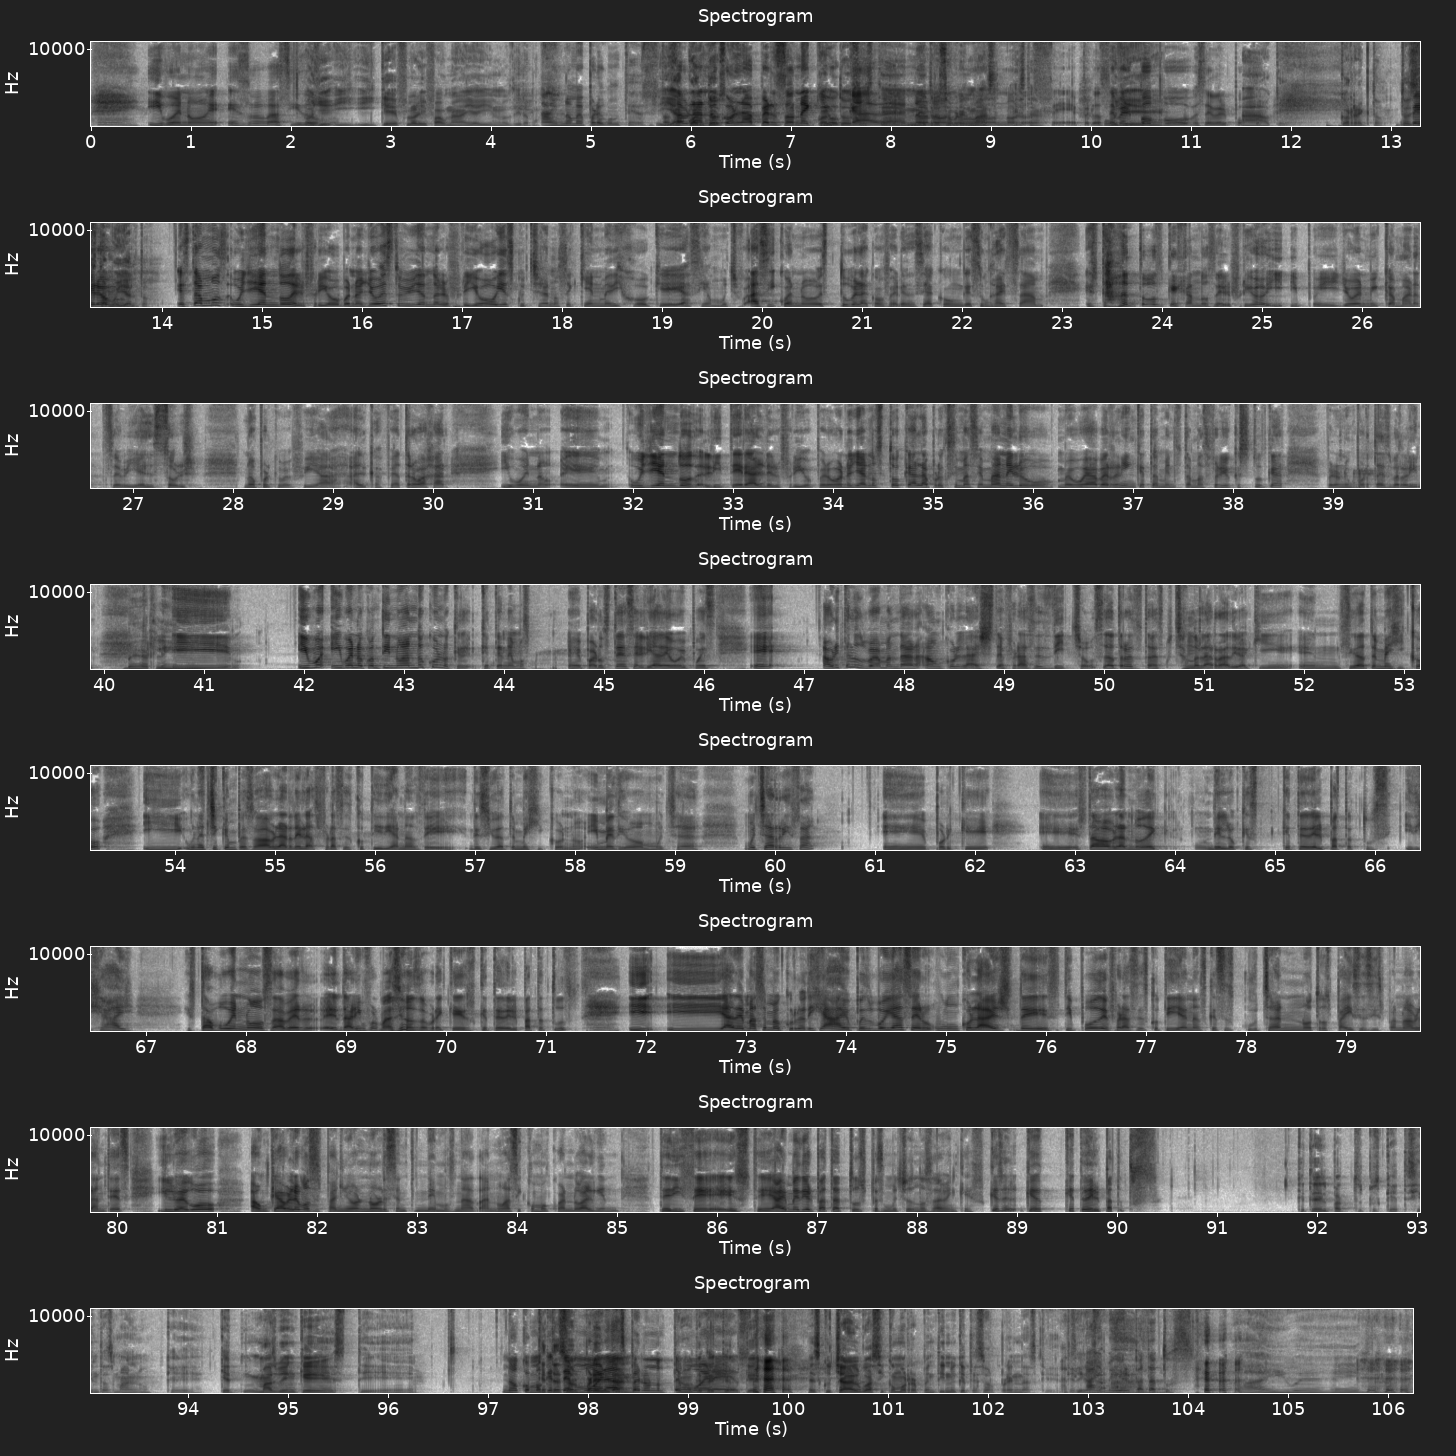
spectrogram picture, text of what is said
Y bueno, e- eso ha sido... Oye, ¿y, y qué flora y fauna hay ahí en los Dínamos? Ay, no me preguntes. ¿Y Estás hablando cuántos- con la persona cuántos, equivocada. este, no, no, sobre el no, mar no lo sé, pero se ve el Oye. popo, se ve el popo. Ah, ok. Correcto. Entonces sí está muy alto. Estamos huyendo del frío. Bueno, yo estoy huyendo del frío. Hoy escuché a no sé quién me dijo que hacía mucho. Ah, sí, cuando estuve en la conferencia con Gesundheit Sam, estaban todos quejándose del frío y, y- y yo en mi cámara se veía el sol, ¿no? Porque me fui a- al café a trabajar. Y bueno, eh, huyendo literal del frío. Pero bueno, ya nos toca la próxima semana y luego me voy a Berlín, que también está más frío que Stuttgart, pero no importa, es Berlín. Berlín. Y, y, bu- y bueno, continuando con lo que, tenemos eh, para ustedes el día de hoy, pues eh, ahorita los voy a mandar a un collage de frases dichos. La otra vez estaba escuchando la radio aquí en Ciudad de México y una chica empezó a hablar de las frases cotidianas de, de Ciudad de México, ¿no? Y me dio mucha, mucha risa eh, porque estaba hablando de, de lo que es que te dé el patatús y dije, ay, está bueno saber, eh, dar información sobre qué es que te dé el patatús. Y, y además se me ocurrió, dije, ay, pues voy a hacer un collage de ese tipo de frases cotidianas que se escuchan en otros países hispanohablantes y luego, aunque hablemos español, no les entendemos nada, ¿no? Así como cuando alguien te dice, este, ay, me dio el patatús, pues muchos no saben qué es. ¿Qué, es qué- te dé el patatús? Que te dé el pato, pues que te sientas mal, ¿no? Que, que más bien que este. No, como que, te, mueras, pero no te mueres. que- que escuchar algo así como repentino y que te sorprendas. Que, Así, digas, ay, me dio el "Ah, patatús. Ay, güey.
